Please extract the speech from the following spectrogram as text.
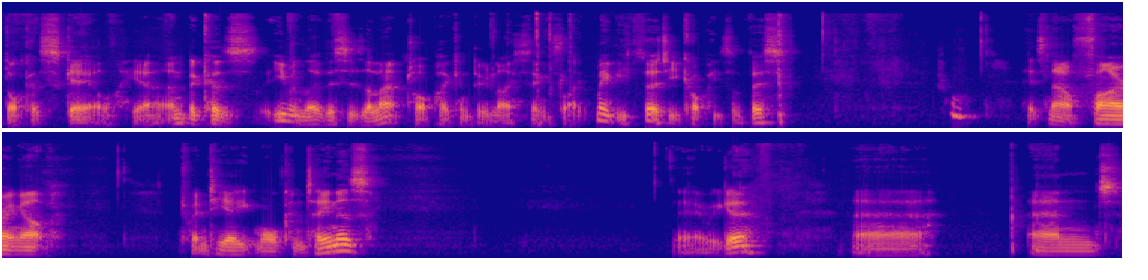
Docker scale here, and because even though this is a laptop, I can do nice things like maybe 30 copies of this, it's now firing up 28 more containers. There we go. Uh, and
